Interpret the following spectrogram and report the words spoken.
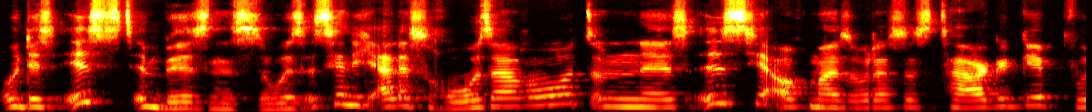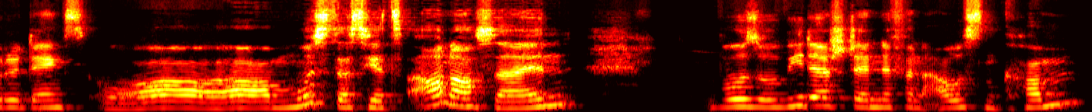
und es ist im Business so, es ist ja nicht alles rosarot und es ist ja auch mal so, dass es Tage gibt, wo du denkst, oh, muss das jetzt auch noch sein, wo so Widerstände von außen kommen,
